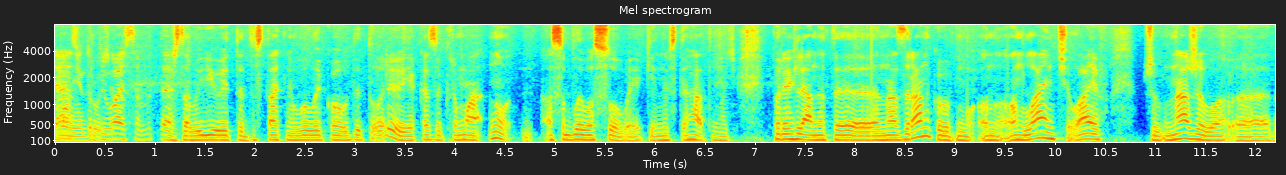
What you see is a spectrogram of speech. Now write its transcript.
Я шановні друзі. сподіваюся, ви теж завоюєте достатньо велику аудиторію, яка, зокрема, ну особливо сови, які не встигатимуть переглянути нас зранку м, он- онлайн чи лайв вже наживо,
